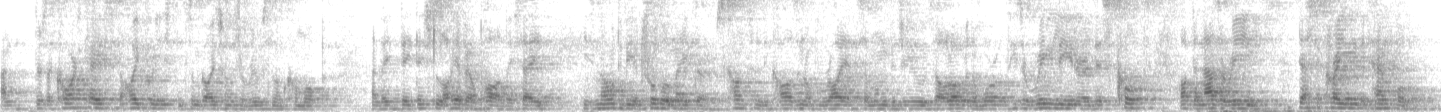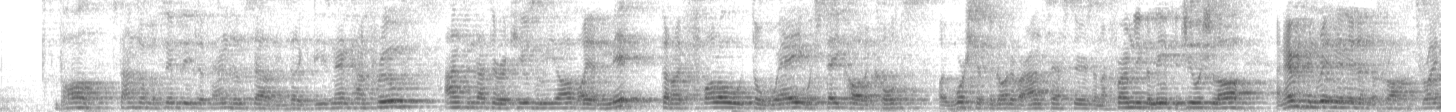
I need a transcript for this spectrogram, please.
And there's a court case, the high priest and some guys from Jerusalem come up and they, they, they just lie about Paul. They say he's known to be a troublemaker who's constantly causing up riots among the Jews all over the world. He's a ringleader of this cult of the Nazarenes, desecrating the temple. Paul stands up and simply defends himself. He's like, These men can't prove anything that they're accusing me of. I admit that I follow the way which they call a cult. I worship the God of our ancestors, and I firmly believe the Jewish law and everything written in it and the prophets, right?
